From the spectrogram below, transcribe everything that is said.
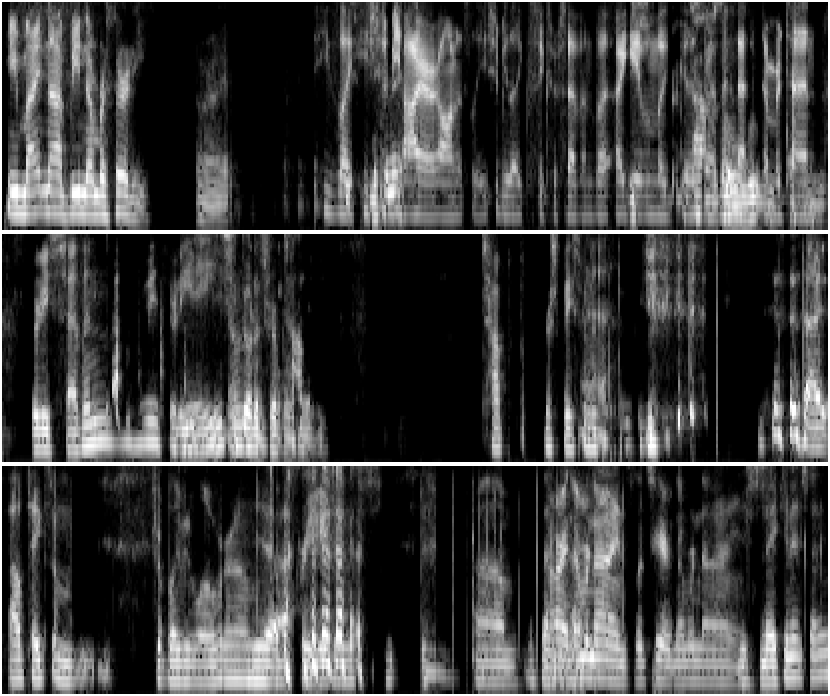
he might not be number 30. All right. He's like, he should be higher, honestly. He should be like six or seven, but I gave him a good Absolutely. at number 10. 37, maybe 38. He, he should go to triple top, A. top first baseman. I, I'll take some triple A people over him. Yeah. free agents. um, all right, might number happen. nines. Let's hear it. number nine. You snaking it, Shane?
